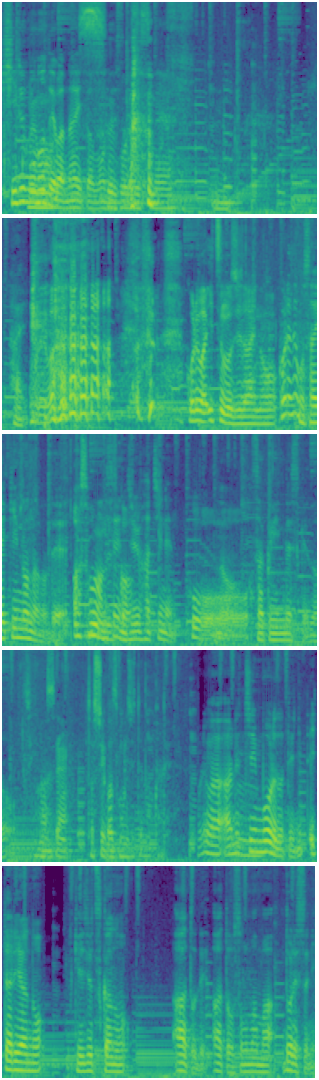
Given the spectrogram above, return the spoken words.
着るものではないと思うんですが。すね。うん、はい、これは これはいつの時代の？これでも最近のなのであそうなんですか。2018年の作品ですけど。すいません、はい、私が存じてなくて。これはアルチンボールドってイタリアの芸術家のアートでアートをそのままドレスに。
